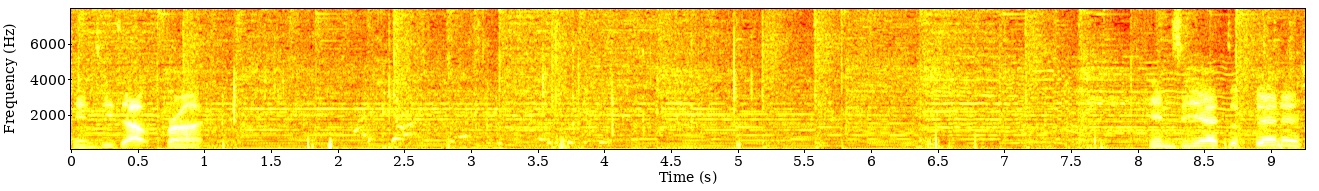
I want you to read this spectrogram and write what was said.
Kenzie's out front. Kenzie at the finish.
